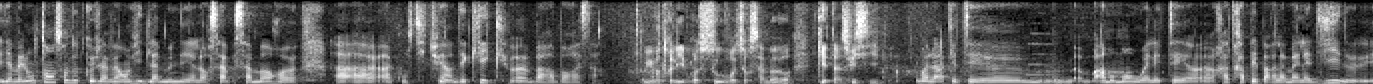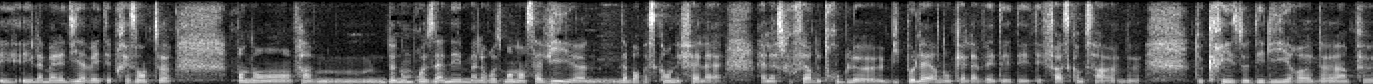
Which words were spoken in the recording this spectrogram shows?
il y avait longtemps sans doute que j'avais envie de la mener. Alors sa, mort euh, a, constitué un déclic euh, par rapport à ça. Votre livre s'ouvre sur sa mort, qui est un suicide. Voilà, qui était un moment où elle était rattrapée par la maladie, et, la maladie avait été présente pendant enfin, de nombreuses années, malheureusement, dans sa vie. Euh, d'abord parce qu'en effet, elle a, souffert de troubles bipolaires, donc elle avait des, phases comme ça de, de crise, de délire, un peu,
